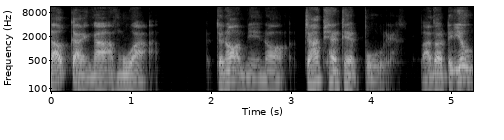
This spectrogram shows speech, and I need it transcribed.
လောက်ကင်ကအမှုကကျွန်တော်အမြင်တော့ကြားဖြတ်တဲ့ပိုတယ်။ဘာတော့တရုတ်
